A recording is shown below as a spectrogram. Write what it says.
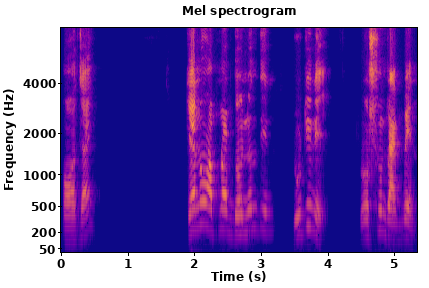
পাওয়া যায়। কেন আপনার দৈনন্দিন রুটিনে রসুন রাখবেন?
